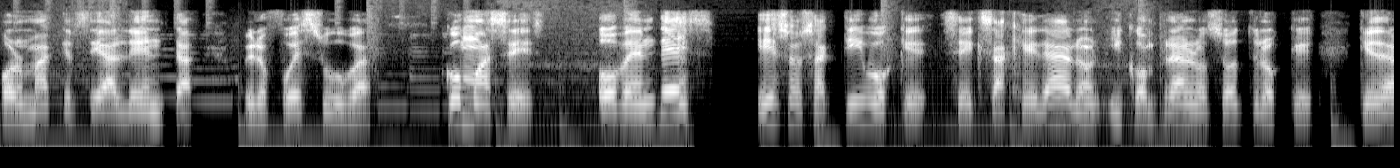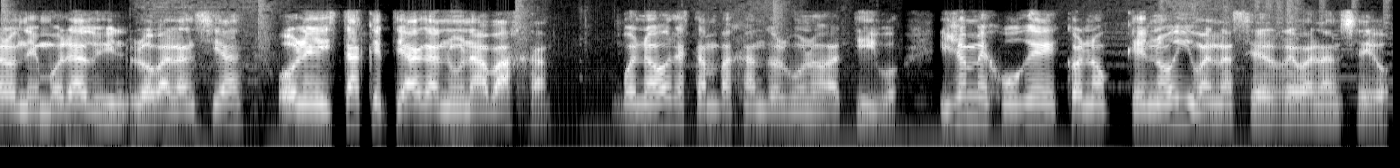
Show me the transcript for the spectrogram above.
por más que sea lenta, pero fue suba. ¿Cómo haces? O vendés esos activos que se exageraron y comprar los otros que quedaron demorados y lo balanceás, o necesitas que te hagan una baja. Bueno, ahora están bajando algunos activos. Y yo me jugué con que no iban a hacer rebalanceo,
